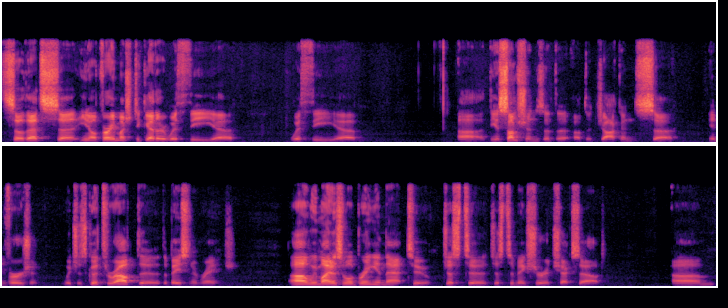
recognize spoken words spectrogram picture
so that's uh, you know very much together with the uh, with the uh, uh, the assumptions of the of the Jachens uh, inversion, which is good throughout the the basin and range. we might as well bring in that too, just to just to make sure it checks out. Um,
